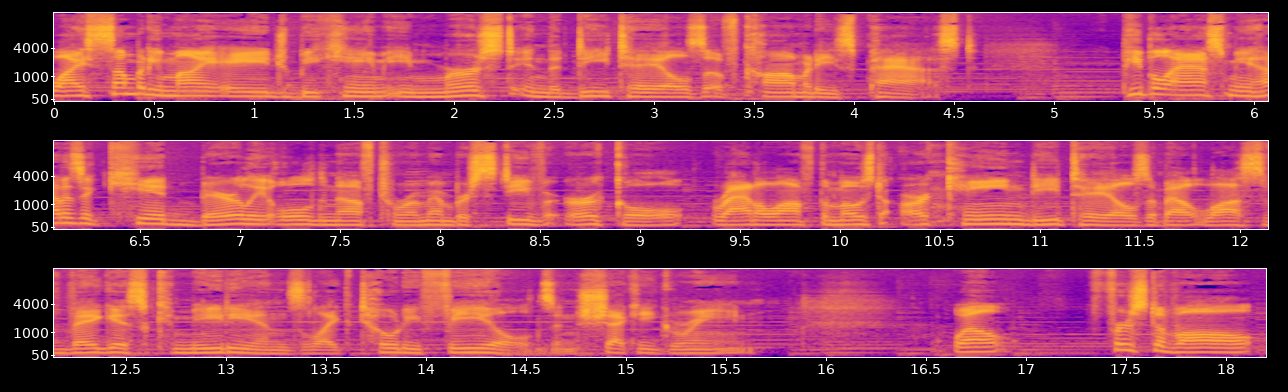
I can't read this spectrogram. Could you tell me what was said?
why somebody my age became immersed in the details of comedy's past. People ask me, how does a kid barely old enough to remember Steve Urkel rattle off the most arcane details about Las Vegas comedians like Totie Fields and Shecky Green? Well, first of all,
